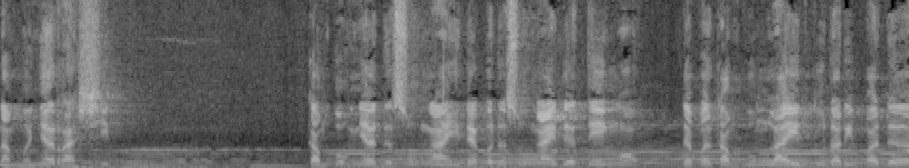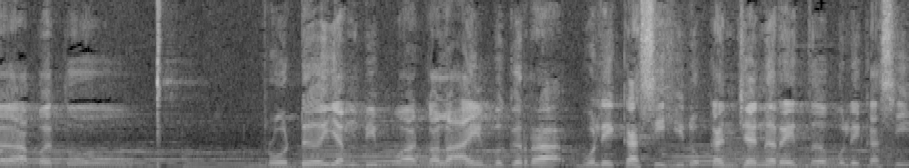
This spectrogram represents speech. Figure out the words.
Namanya Rashid. Kampungnya ada sungai. Daripada sungai dia tengok daripada kampung lain tu daripada apa tu roda yang dibuat kalau air bergerak boleh kasih hidupkan generator boleh kasih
